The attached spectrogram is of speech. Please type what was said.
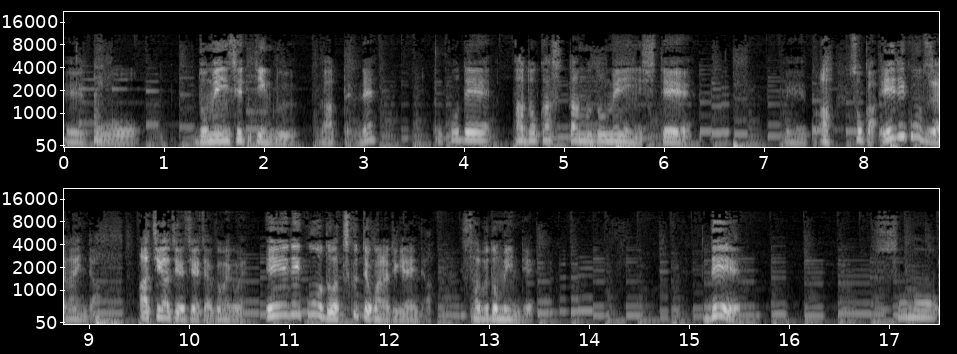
えっ、と、 domain setting があったよね。ここで、 add custom domain して、えっ、と、あ、そうか、A レコードじゃないんだ。あ、違う違う違う違う、ごめんごめん。A レコードは作っておかないといけないんだ。サブドメインで。で、その、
